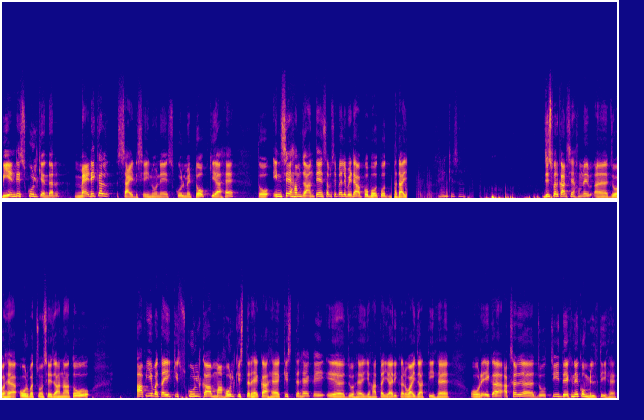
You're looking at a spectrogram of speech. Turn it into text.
बीएनडी स्कूल के अंदर मेडिकल साइड से इन्होंने स्कूल में टॉप किया है। तो इनसे हम जानते हैं। सबसे पहले बेटा आपको बहुत बहुत बधाई। थैंक यू सर जिस प्रकार से हमने जो है और बच्चों से जाना तो आप ये बताइए कि स्कूल का माहौल किस तरह का है, किस तरह के जो है, यहाँ तैयारी करवाई जाती है और एक अक्सर जो चीज़ देखने को मिलती है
